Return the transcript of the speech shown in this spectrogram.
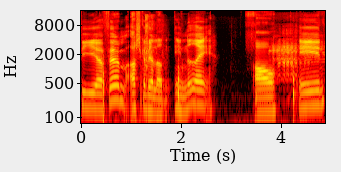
4, 5. Og så skal vi have lavet den 1 nedad. Og 1,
